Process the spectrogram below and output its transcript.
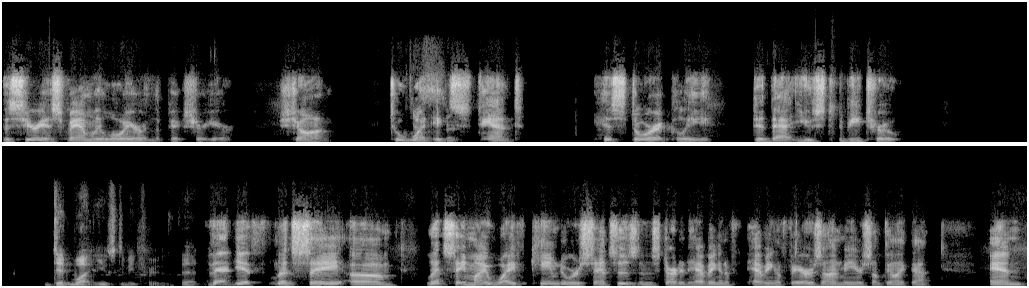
the serious family lawyer in the picture here. Sean, to what yes, extent historically did that used to be true? Did what used to be true? That that um, if let's say um, let's say my wife came to her senses and started having an, having affairs on me or something like that and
